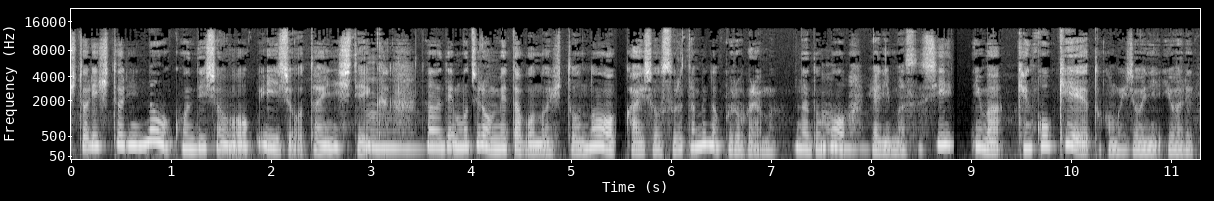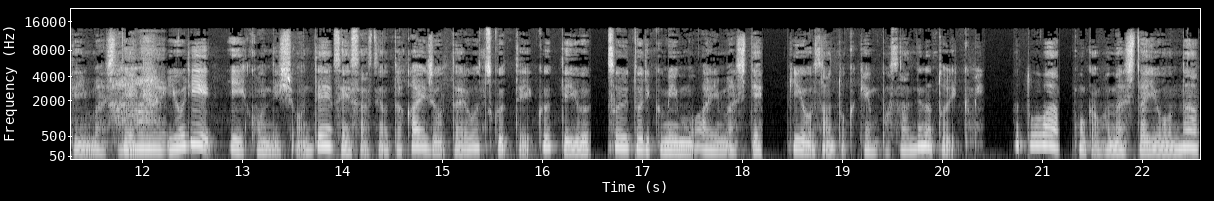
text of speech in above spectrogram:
一人一人のコンディションをいい状態にしていく。うん、なので、もちろんメタボの人の解消するためのプログラムなどもやりますし、うん、今、健康経営とかも非常に言われていまして、はい、よりいいコンディションで生産性の高い状態を作っていくっていう、そういう取り組みもありまして、企業さんとか健保さんでの取り組み。あとは、今回お話したような、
